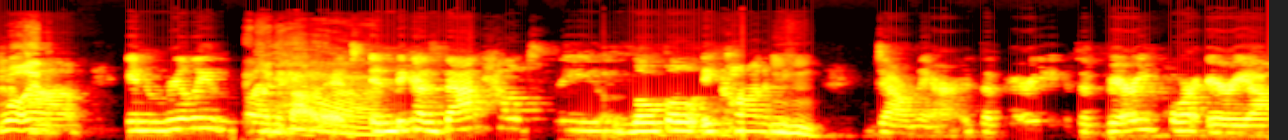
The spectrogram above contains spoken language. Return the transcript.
Well, and, um, and really learn yeah. about it, and because that helps the local economy. Mm-hmm. Down there, it's a very it's a very poor area,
